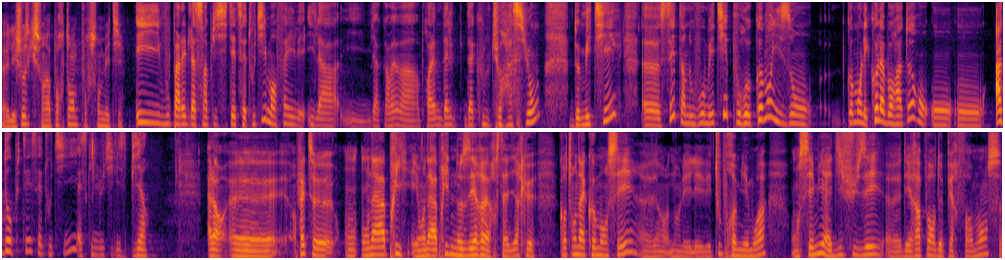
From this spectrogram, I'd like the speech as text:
euh, les choses qui sont importantes pour son métier. Et vous parlez de la simplicité de cet outil, mais enfin, il, il a, il y a quand même un problème d'acculturation, de métier. Euh, c'est un nouveau métier pour eux. Comment ils ont comment les collaborateurs ont, adopté cet outil? Est-ce qu'ils l'utilisent bien? Alors, euh, en fait, euh, on, a appris et on a appris de nos erreurs. C'est-à-dire que quand on a commencé, euh, dans, les, tout premiers mois, on s'est mis à diffuser des rapports de performance,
